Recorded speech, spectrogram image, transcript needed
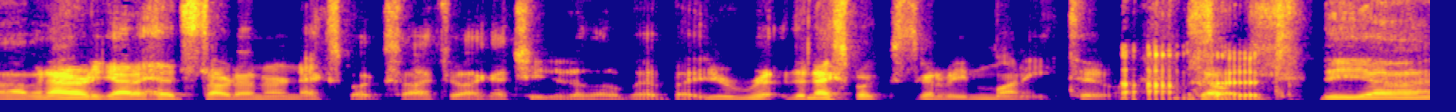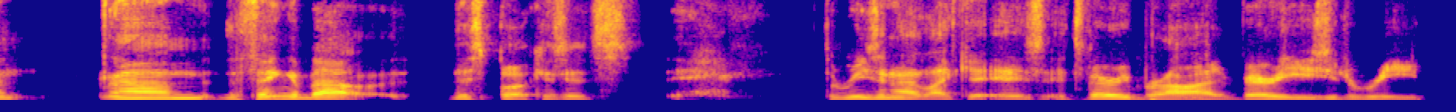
um, and I already got a head start on our next book, so I feel like I cheated a little bit. But you're the next book is going to be money too. I'm so excited. The uh, um, the thing about this book is it's the reason I like it is it's very broad, very easy to read,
